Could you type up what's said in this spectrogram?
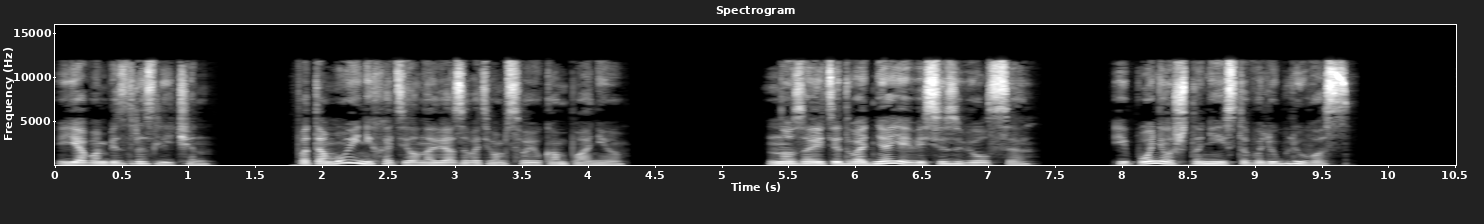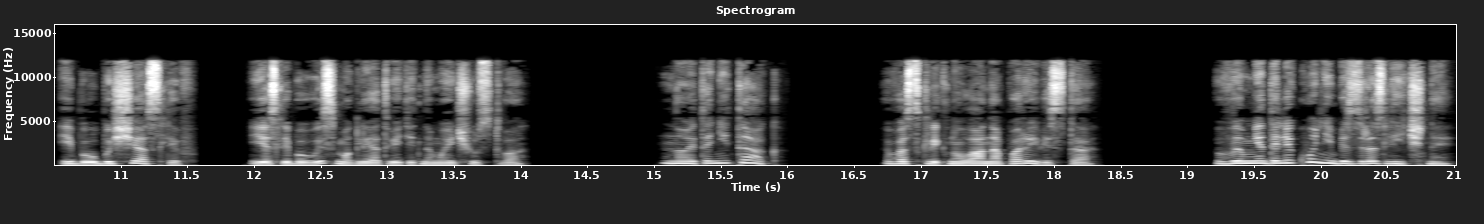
я вам безразличен. Потому и не хотел навязывать вам свою компанию. Но за эти два дня я весь извелся и понял, что неистово люблю вас. И был бы счастлив, если бы вы смогли ответить на мои чувства. Но это не так, воскликнула она порывисто. Вы мне далеко не безразличны.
